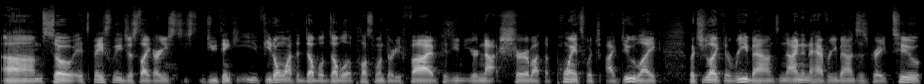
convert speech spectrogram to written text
Um, so it's basically just like, are you, do you think if you don't want the double double at plus 135 because you, are not sure about the points, which I do like, but you like the rebounds, nine and a half rebounds is great too.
